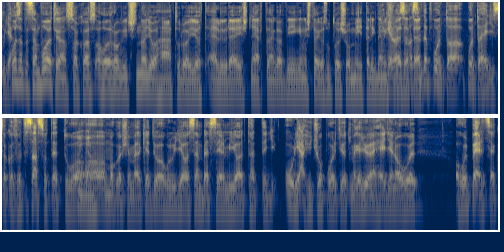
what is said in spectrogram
Ugye... Hozzáteszem, volt olyan szakasz, ahol Roglic nagyon hátulról jött előre, és nyerte meg a végén, és tényleg az utolsó méterig nem Igen, is vezetett. Igen, az, pont, a, pont a hegyi szakasz volt, a Sassotetto, a, a magas emelkedő, ahol ugye a szembeszél miatt hát egy óriási csoport jött meg egy olyan hegyen, ahol, ahol percek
